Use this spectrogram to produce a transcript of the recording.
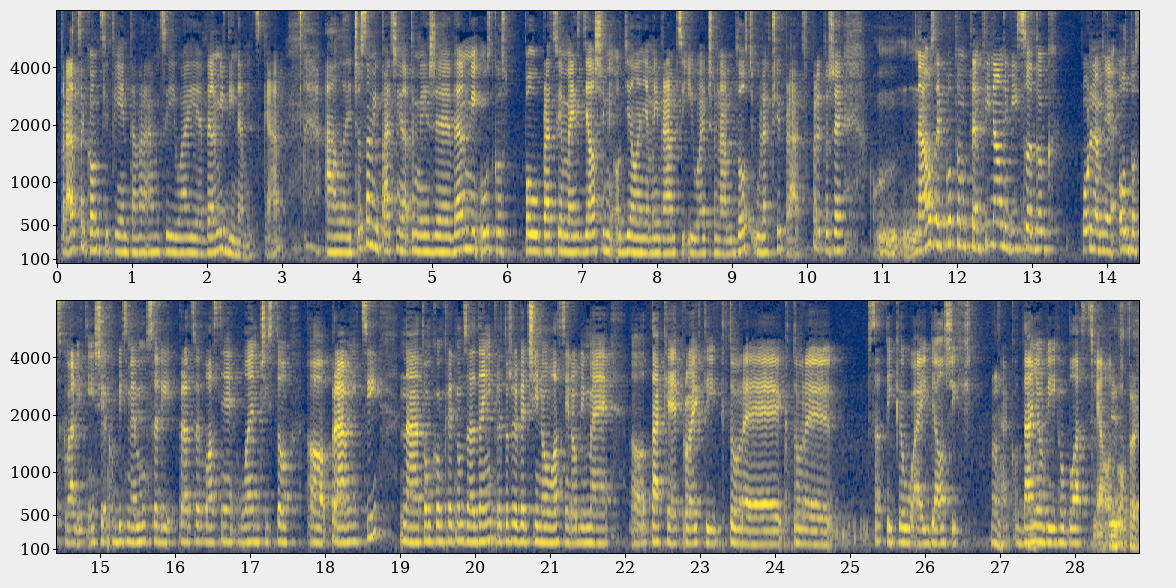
Práca koncipienta v rámci UI je veľmi dynamická, ale čo sa mi páči na tom je, že veľmi úzko spolupracujeme aj s ďalšími oddeleniami v rámci UI, čo nám dosť uľahčuje prácu, pretože mm, naozaj potom ten finálny výsledok podľa mňa o dosť kvalitnejšie, ako by sme museli pracovať vlastne len čisto uh, právnici na tom konkrétnom zadaní, pretože väčšinou vlastne robíme také projekty, ktoré, ktoré sa týkajú aj ďalších no, ako daňových oblastí. Alebo... Je, to tak,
